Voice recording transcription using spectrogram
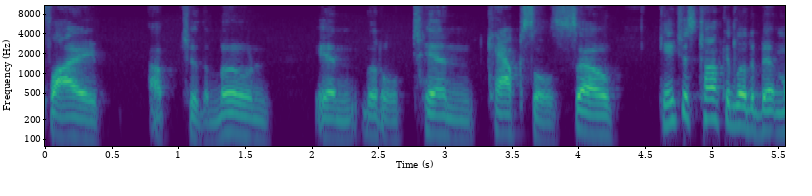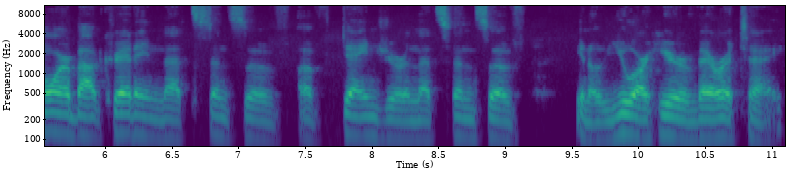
fly up to the moon in little tin capsules. So can you just talk a little bit more about creating that sense of of danger and that sense of you know you are here verite?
